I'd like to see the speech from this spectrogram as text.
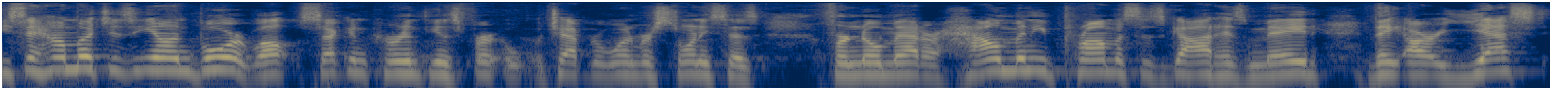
You say, how much is He on board? Well, 2 Corinthians chapter 1 verse 20 says, for no matter how many promises God has made, they are yes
